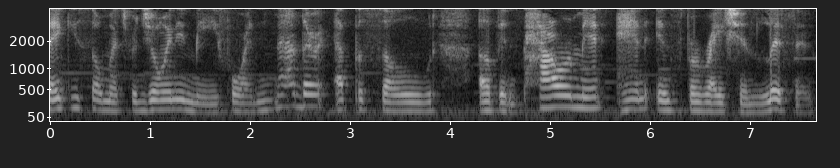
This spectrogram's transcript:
Thank you so much for joining me for another episode of empowerment and inspiration. Listen,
